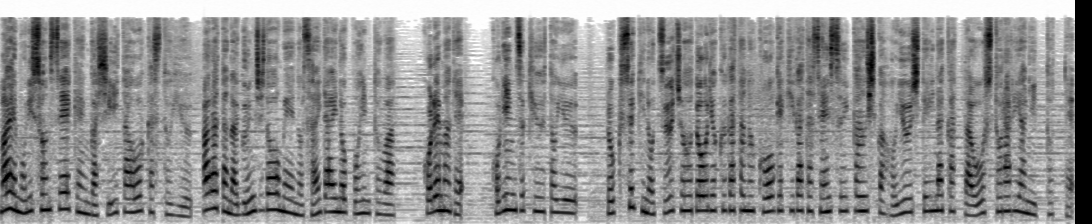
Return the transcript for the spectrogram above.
前モリソン政権が敷いたオーカスという新たな軍事同盟の最大のポイントは、これまでコリンズ級という6隻の通常動力型の攻撃型潜水艦しか保有していなかったオーストラリアにとって、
